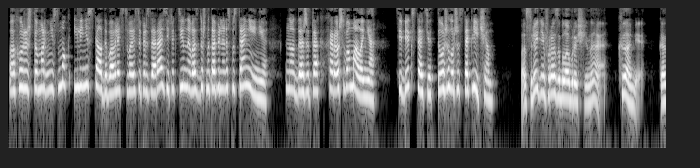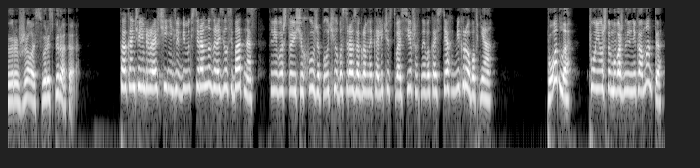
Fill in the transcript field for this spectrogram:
Похоже, что Марк не смог или не стал добавлять к своей суперзаразе эффективное воздушно-капельное распространение. Но даже так, хорошего мало, ня. Тебе, кстати, тоже лучше стать личем. Последняя фраза была обращена к Аме, которая вжалась в свой респиратор. По окончании превращения любимых все равно заразился бы от нас, либо, что еще хуже, получил бы сразу огромное количество осевших на его костях микробов, ня. Подло! Понял, что мы важны некоманта,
